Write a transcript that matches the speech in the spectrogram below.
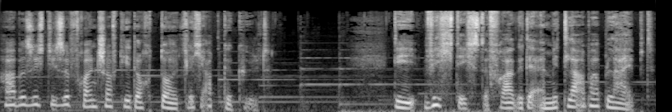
habe sich diese Freundschaft jedoch deutlich abgekühlt. Die wichtigste Frage der Ermittler aber bleibt,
